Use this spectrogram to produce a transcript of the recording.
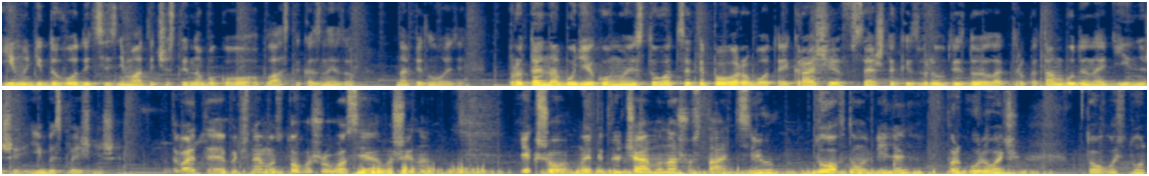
іноді доводиться знімати частину бокового пластика знизу на підлозі. Проте на будь-якому СТО це типова робота, і краще все ж таки звернутися до електрика, там буде надійніше і безпечніше. Давайте почнемо з того, що у вас є машина. Якщо ми підключаємо нашу станцію до автомобіля в прикурювач, то ось тут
